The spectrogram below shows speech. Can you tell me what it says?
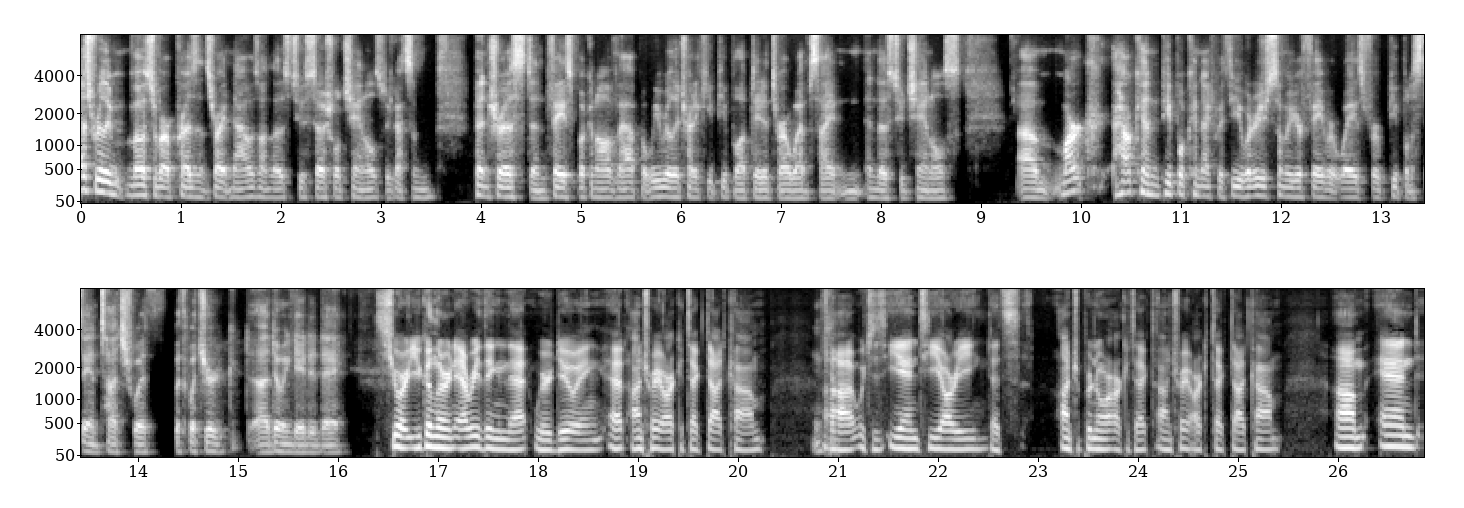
that's really most of our presence right now is on those two social channels. We've got some Pinterest and Facebook and all of that, but we really try to keep people updated through our website and, and those two channels. Um, Mark, how can people connect with you? What are some of your favorite ways for people to stay in touch with with what you're uh, doing day to day? Sure. You can learn everything that we're doing at entrearchitect.com, Okay. uh, which is E N T R E. That's entrepreneur architect, entrearchitect.com. Um, and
